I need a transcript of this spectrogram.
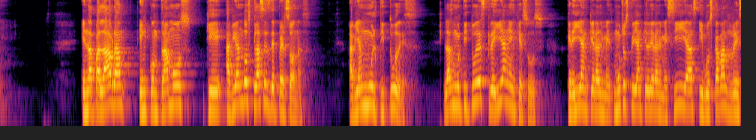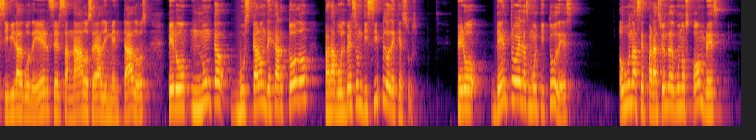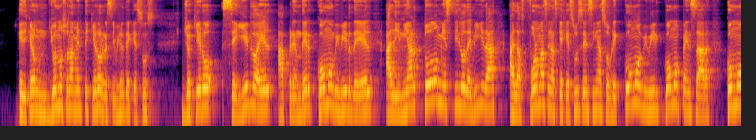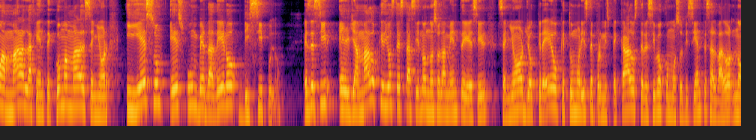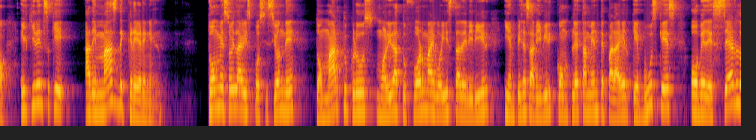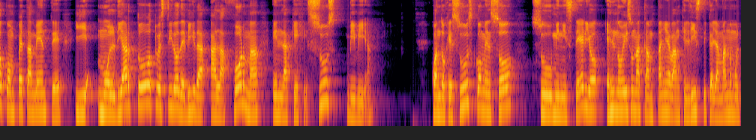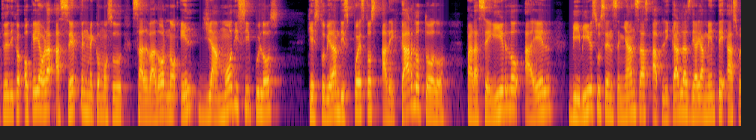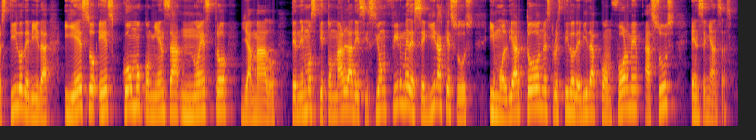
En la palabra encontramos que habían dos clases de personas habían multitudes. Las multitudes creían en Jesús. Creían que era muchos creían que él era el Mesías y buscaban recibir algo de él, ser sanados, ser alimentados, pero nunca buscaron dejar todo para volverse un discípulo de Jesús. Pero dentro de las multitudes hubo una separación de algunos hombres que dijeron, yo no solamente quiero recibir de Jesús, yo quiero seguirlo a Él, aprender cómo vivir de Él, alinear todo mi estilo de vida a las formas en las que Jesús enseña sobre cómo vivir, cómo pensar, cómo amar a la gente, cómo amar al Señor. Y eso es un verdadero discípulo. Es decir, el llamado que Dios te está haciendo no es solamente decir, Señor, yo creo que tú moriste por mis pecados, te recibo como suficiente Salvador. No, Él quiere que además de creer en Él, tomes hoy la disposición de tomar tu cruz, morir a tu forma egoísta de vivir y empieces a vivir completamente para Él, que busques obedecerlo completamente y moldear todo tu estilo de vida a la forma en la que Jesús vivía. Cuando Jesús comenzó su ministerio, él no hizo una campaña evangelística llamando a y dijo, ok, ahora acéptenme como su salvador. No, él llamó discípulos que estuvieran dispuestos a dejarlo todo para seguirlo a él vivir sus enseñanzas, aplicarlas diariamente a su estilo de vida y eso es como comienza nuestro llamado. Tenemos que tomar la decisión firme de seguir a Jesús y moldear todo nuestro estilo de vida conforme a sus enseñanzas.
